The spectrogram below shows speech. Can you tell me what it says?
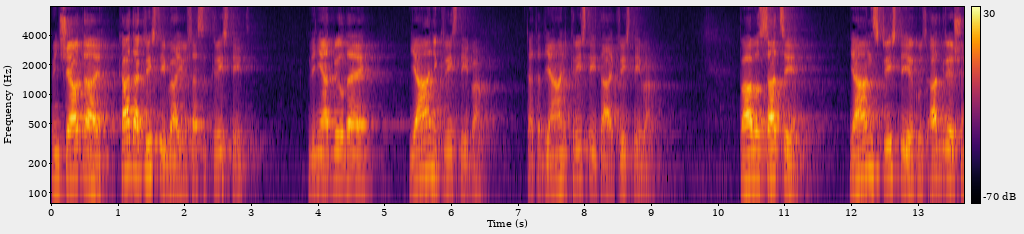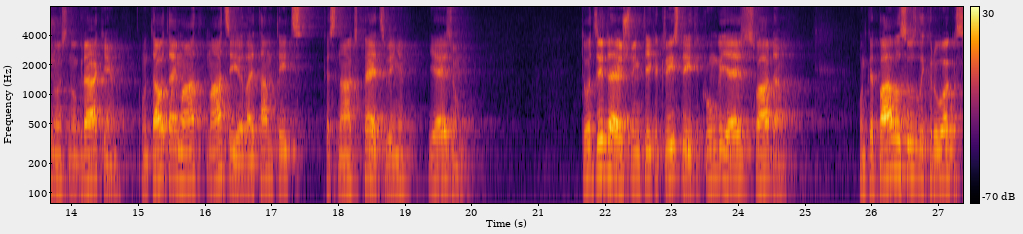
Viņš jautāja, kādā kristībā jūs esat kristīti? Viņi atbildēja, Jāņa kristībā, tātad Jāņa kristītāja kristībā. Pāvils sacīja, Jānis kristīja uz atgriešanos no grēkiem un tautai mācīja, lai tam tic, kas nāks pēc viņa jēzuma. To dzirdējuši, viņi tika kristīti kunga Jēzus vārdā. Un kad Pāvils uzlika rokas,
